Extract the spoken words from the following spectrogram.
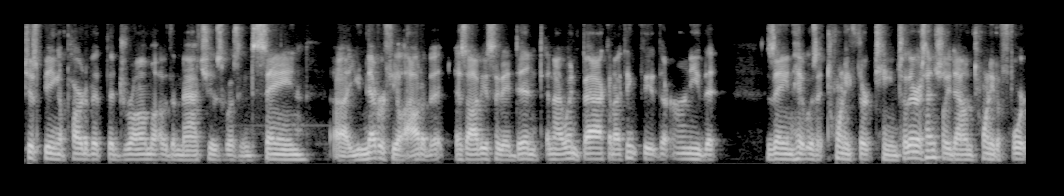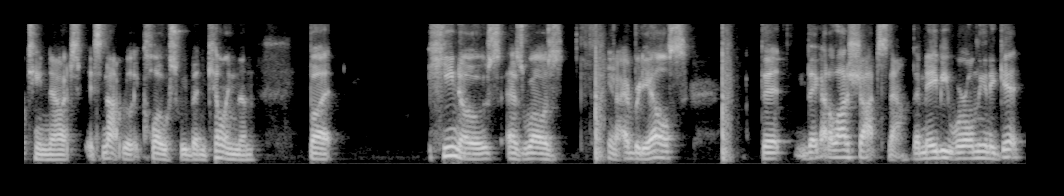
just being a part of it, the drama of the matches was insane. Uh, you never feel out of it, as obviously they didn't. And I went back, and I think the the Ernie that Zane hit was at 2013, so they're essentially down 20 to 14 now. It's it's not really close. We've been killing them, but he knows as well as you know everybody else that they got a lot of shots now. That maybe we're only going to get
